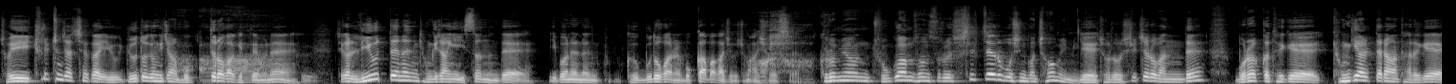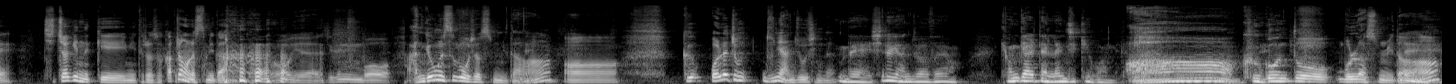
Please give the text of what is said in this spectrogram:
저희 출입증 자체가 유- 유도 경기장을 못 아, 들어가기 아, 때문에 그- 제가 리우 때는 경기장이 있었는데 이번에는 그 무도관을 못 가봐가지고 좀 아쉬웠어요. 아, 그러면 조구함 선수를 실제로 보신 건 처음입니까? 예, 저도 실제로 봤는데 뭐랄까 되게 경기할 때랑은 다르게 지적인 느낌이 들어서 깜짝 놀랐습니다. 어, 예, 지금 뭐 안경을 쓰고 오셨습니다. 네. 어, 그 원래 좀 눈이 안 좋으신가요? 네, 시력이 안 좋아서요. 경기할 땐 렌즈 끼고 합니다. 아, 그건 또 몰랐습니다. 네.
